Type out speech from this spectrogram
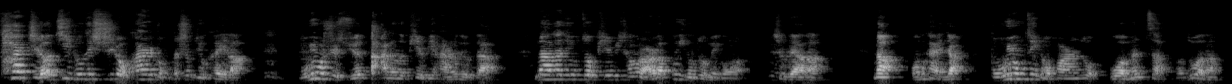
他只要记住这十种、二十种的，是不是就可以了？嗯，不用是学大量的 PHP 函数，对不对？那他就做 PHP 程序员了，不一定做美工了，是不是这样的？那我们看一下，不用这种方式做，我们怎么做呢？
